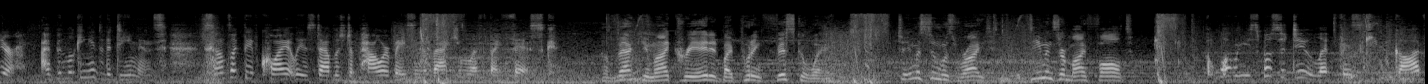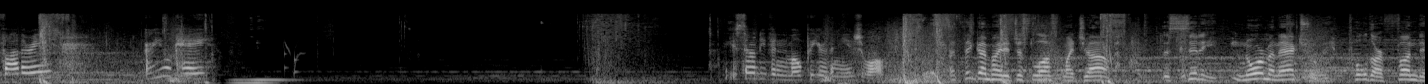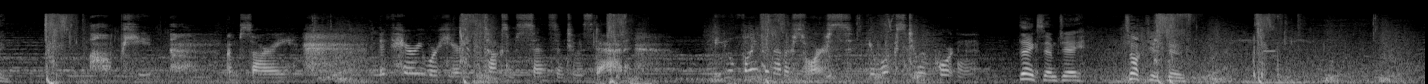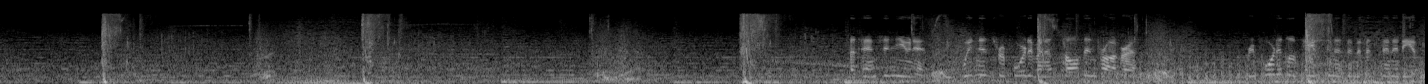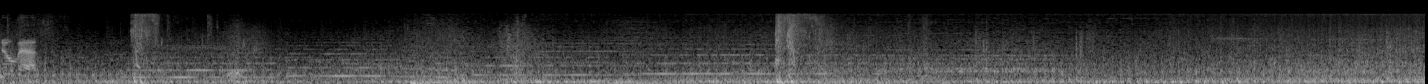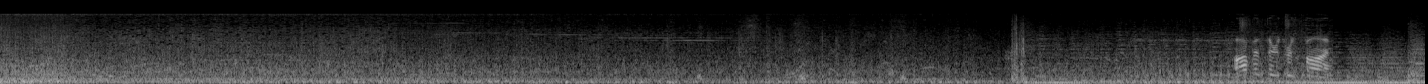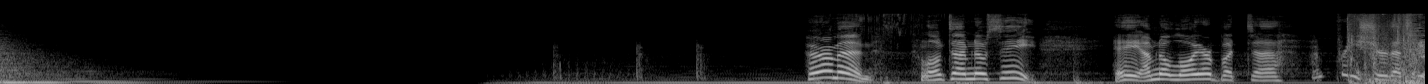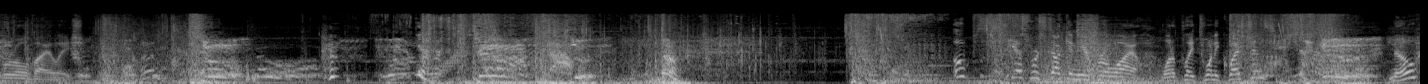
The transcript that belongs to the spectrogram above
Peter, I've been looking into the demons. Sounds like they've quietly established a power base in the vacuum left by Fisk. A vacuum I created by putting Fisk away. Jameson was right. The demons are my fault. But What were you supposed to do? Let Fisk keep godfathering? Are you okay? You sound even mopier than usual. I think I might have just lost my job. The city, Norman actually, pulled our funding. Pete. I'm sorry. If Harry were here, he could talk some sense into his dad. You'll find another source. Your work's too important. Thanks, MJ. Talk to you soon. Attention units. Witness report of an assault in progress. Reported location Officers respond. Herman! Long time no see. Hey, I'm no lawyer, but, uh, I'm pretty sure that's a parole violation. Guess we're stuck in here for a while. Want to play 20 questions? No?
